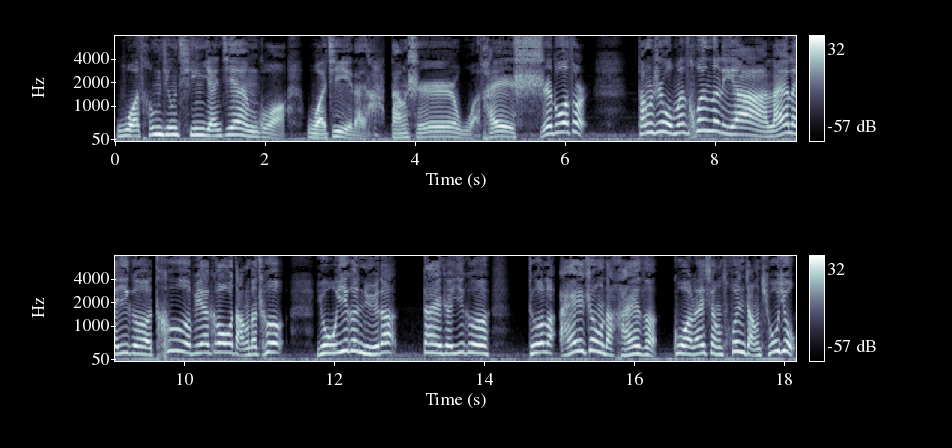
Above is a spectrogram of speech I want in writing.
我曾经亲眼见过。我记得呀，当时我才十多岁当时我们村子里啊来了一个特别高档的车，有一个女的带着一个得了癌症的孩子过来向村长求救，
